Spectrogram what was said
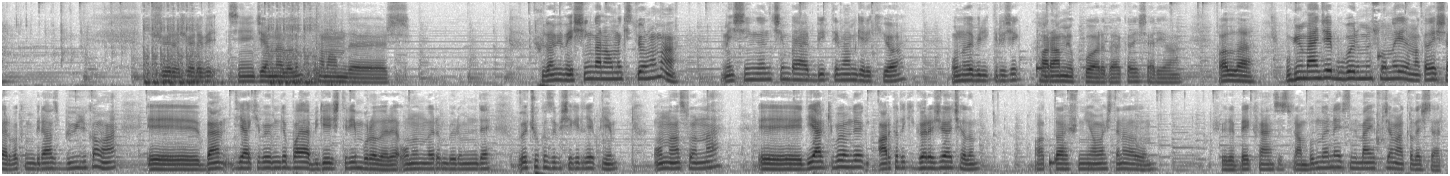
Şöyle şöyle bir senin canını alalım. Tamamdır. Şuradan bir machine gun almak istiyorum ama machine gun için bayağı bir biriktirmem gerekiyor. Onu da biriktirecek param yok bu arada arkadaşlar ya. Valla bugün bence bu bölümün sonuna gelelim arkadaşlar. Bakın biraz büyüdük ama eee, ben diğerki bölümde bayağı bir geliştireyim buraları. Onların bölümünde böyle çok hızlı bir şekilde yapayım. Ondan sonra eee diğerki bölümde arkadaki garajı açalım. Hatta şunu yavaştan alalım. Şöyle back fences falan. Bunların hepsini ben yapacağım arkadaşlar.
